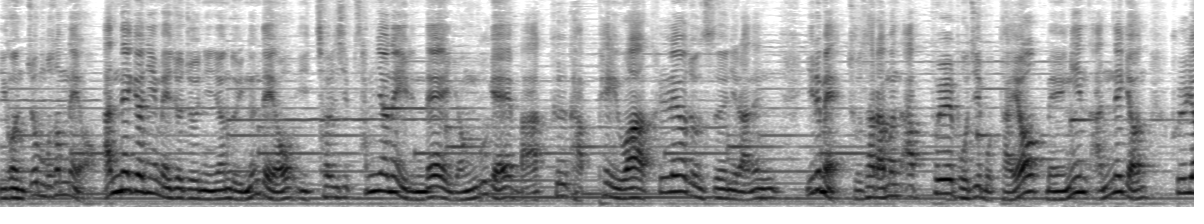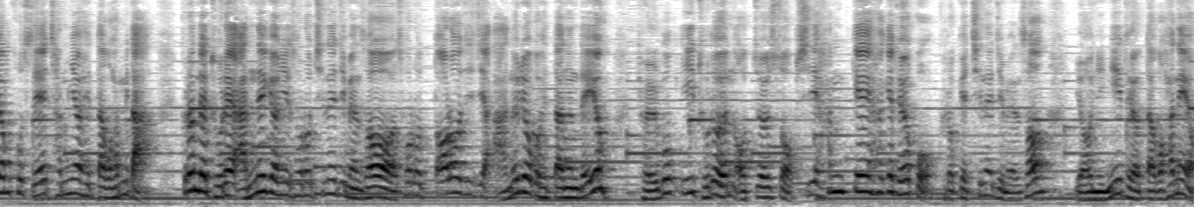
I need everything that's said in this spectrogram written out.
이건 좀 무섭네요. 안내견이 맺어준 인연도 있는데요. 2013년의 일인데 영국의 마크 가페이와 클레어 존슨이라는 이름의 두 사람은 앞을 보지 못하여 맹인 안내견 훈련 코스에 참여했다고 합니다. 그런데 둘의 안내견이 서로 친해지면서 서로 떨어지지 않으려고 했다는데요. 결국 이 둘은 어쩔 수 없이 함께 하게 되었고 그렇게 친해지면서 연인이 되었다고 하네요.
